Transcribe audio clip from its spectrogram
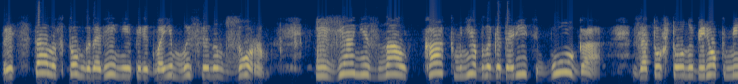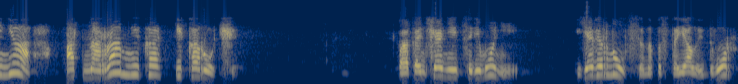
предстало в то мгновение перед моим мысленным взором, и я не знал, как мне благодарить Бога за то, что он уберег меня от нарамника и короче. По окончании церемонии я вернулся на постоялый двор,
